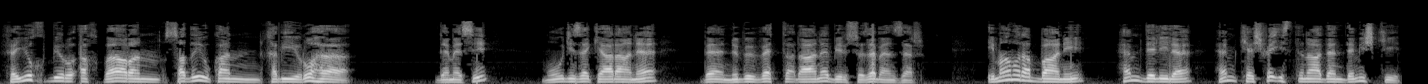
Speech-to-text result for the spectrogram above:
feyuhbiru ahbaran sadıkan habiruha demesi mucizekârane ve nübüvvettarane bir söze benzer. İmam-ı Rabbani hem delile hem keşfe istinaden demiş ki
